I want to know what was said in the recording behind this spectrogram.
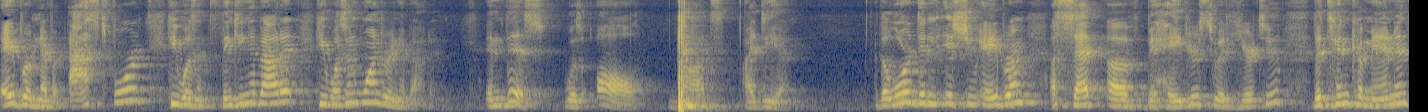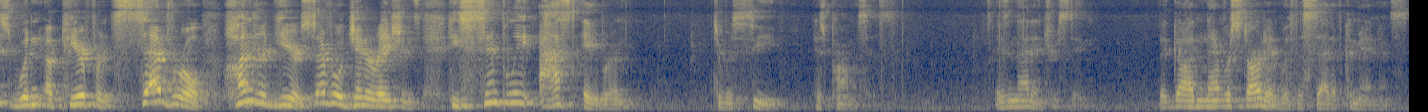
Abram never asked for, he wasn't thinking about it, he wasn't wondering about it. And this was all God's idea. The Lord didn't issue Abram a set of behaviors to adhere to. The Ten Commandments wouldn't appear for several hundred years, several generations. He simply asked Abram to receive his promises. Isn't that interesting? That God never started with a set of commandments.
